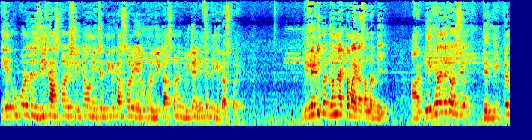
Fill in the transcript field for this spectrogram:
এর উপরে যে জি কাজ করে, সেইটাও নিচের দিকে কাজ করে, এর উপরে জি কাজ করে, দুইটাই নিচের দিকে কাজ করে। রিলেটিভের জন্য একটা মাইনাস আমরা দিই। আর এখানে যেটা হয়েছে যে লিফটের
